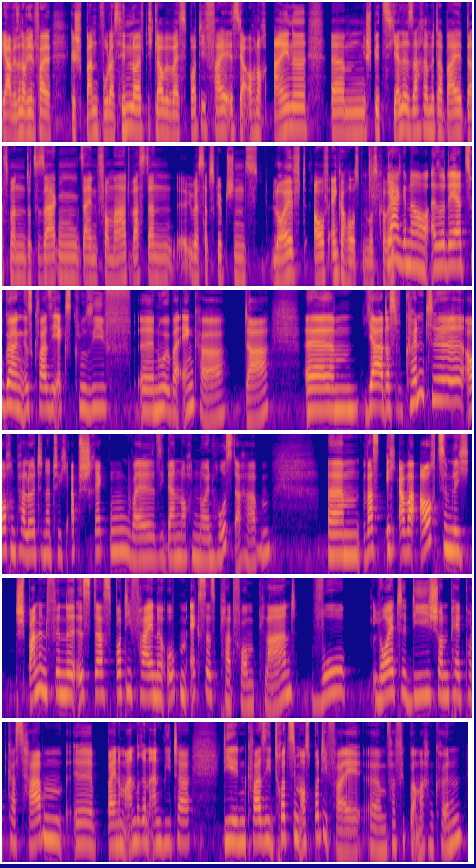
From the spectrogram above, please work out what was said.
ja, wir sind auf jeden Fall gespannt, wo das hinläuft. Ich glaube, bei Spotify ist ja auch noch eine ähm, spezielle Sache mit dabei, dass man sozusagen sein Format, was dann äh, über Subscriptions läuft, auf Anchor hosten muss, korrekt? Ja, genau. Also der Zugang ist quasi exklusiv äh, nur über Anchor da. Ähm, ja, das könnte auch ein paar Leute natürlich abschrecken, weil sie dann noch einen neuen Hoster haben. Ähm, was ich aber auch ziemlich spannend finde, ist, dass Spotify eine Open Access Plattform plant, wo Leute, die schon Paid Podcast haben, äh, bei einem anderen Anbieter, die ihn quasi trotzdem auf Spotify ähm, verfügbar machen können.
